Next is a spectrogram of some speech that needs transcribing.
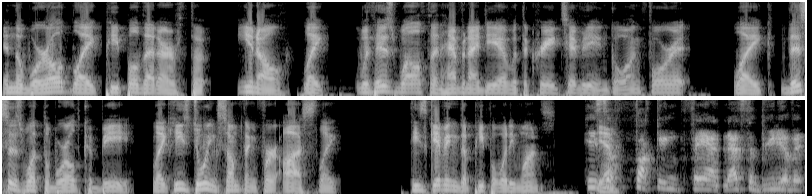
in the world, like people that are th- you know, like with his wealth and have an idea with the creativity and going for it, like this is what the world could be. Like he's doing something for us. Like he's giving the people what he wants. He's Yeah. a fucking fan. That's the beauty of it.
